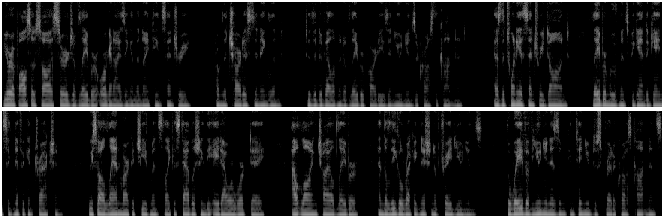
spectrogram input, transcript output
Europe also saw a surge of labor organizing in the 19th century, from the Chartists in England to the development of labor parties and unions across the continent. As the 20th century dawned, labor movements began to gain significant traction. We saw landmark achievements like establishing the eight hour workday, outlawing child labor, and the legal recognition of trade unions. The wave of unionism continued to spread across continents,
